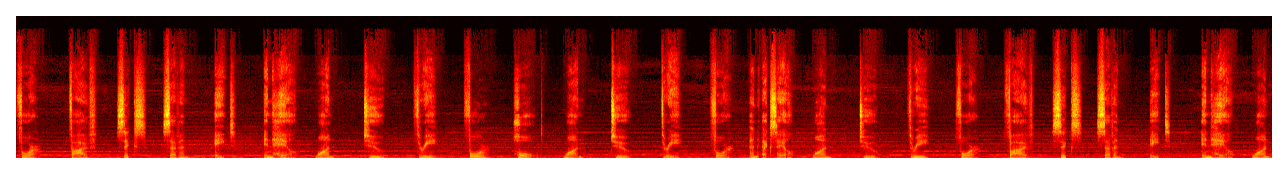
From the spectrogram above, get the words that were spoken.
four, five, six, seven, eight. Inhale. One, two, three, four. Hold. One, two, three, four. And exhale. One, two, three, four, five, six, seven, eight. Inhale. One,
